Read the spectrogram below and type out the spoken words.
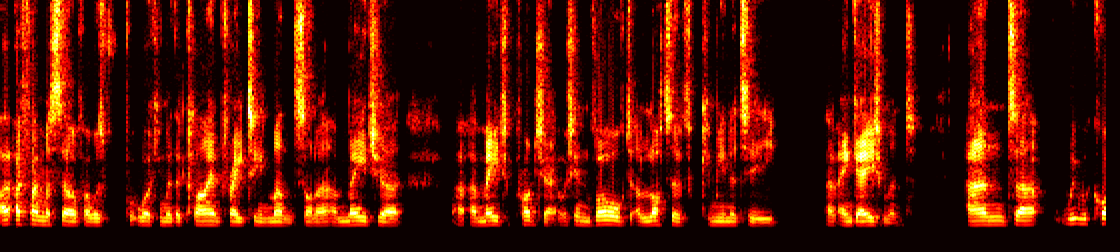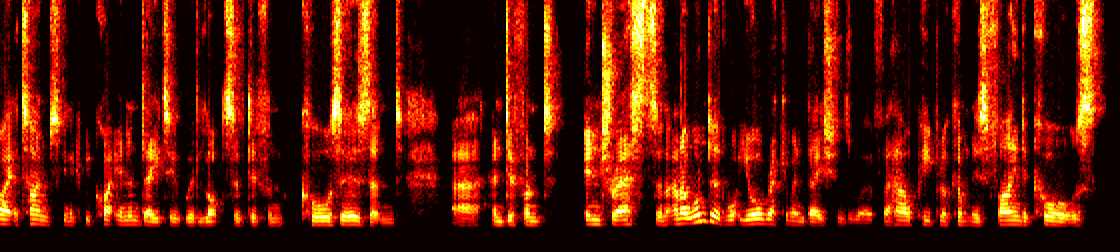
I, I find myself I was working with a client for eighteen months on a, a major a major project which involved a lot of community uh, engagement and uh, we were quite at times you know could be quite inundated with lots of different causes and uh, and different interests. And, and i wondered what your recommendations were for how people or companies find a cause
